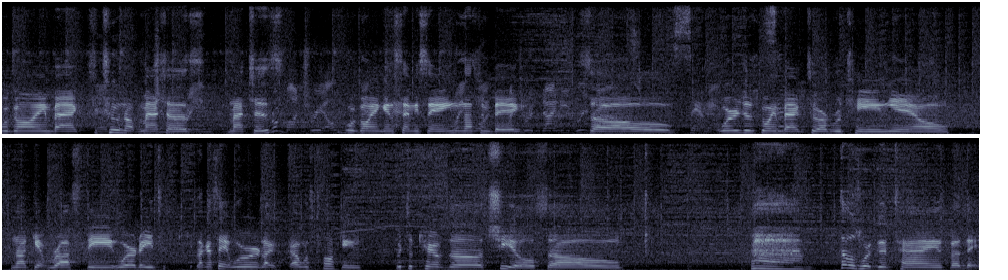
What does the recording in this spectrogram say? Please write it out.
we're going back to tune-up matches. Matches. We're going against Sami Zayn, nothing big. So we're just going back to our routine, you know, not get rusty. We're ready to, like I said, we were like I was talking. We took care of the shield, so those were good times. But they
